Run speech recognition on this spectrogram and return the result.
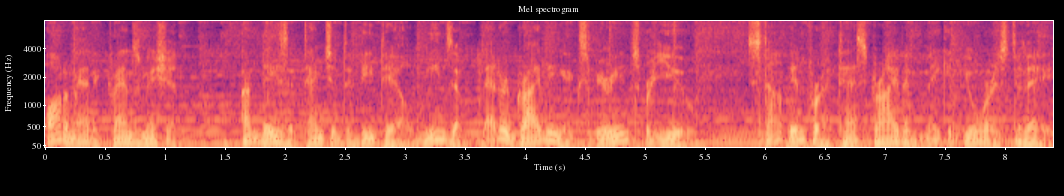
automatic transmission. Hyundai's attention to detail means a better driving experience for you. Stop in for a test drive and make it yours today.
